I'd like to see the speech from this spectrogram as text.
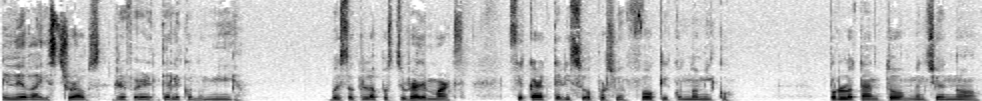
y Levi Strauss referente a la economía, puesto que la postura de Marx se caracterizó por su enfoque económico. Por lo tanto, mencionó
